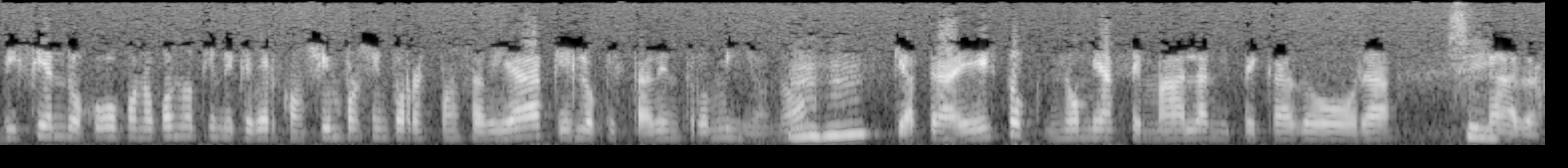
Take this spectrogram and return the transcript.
diciendo Ho'oponopono tiene que ver con 100% responsabilidad, que es lo que está dentro mío, ¿no? Que atrae esto, no me hace mala ni pecadora, nada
